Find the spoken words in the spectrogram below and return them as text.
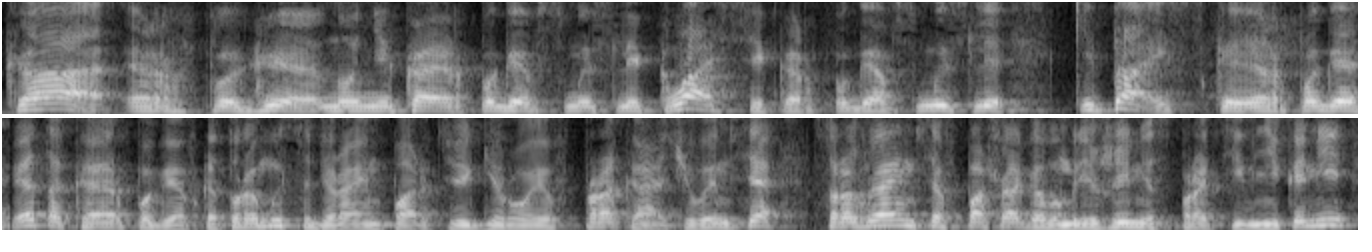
КРПГ, но не КРПГ в смысле классик РПГ, а в смысле китайская РПГ. Это КРПГ, в которой мы собираем партию героев, прокачиваемся, сражаемся в пошаговом режиме с противниками,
